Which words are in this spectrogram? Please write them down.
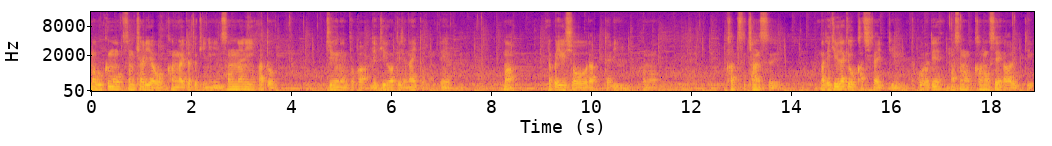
まあ、僕もそのキャリアを考えた時にそんなにあと10年とかできるわけじゃないと思うんで、まあやっぱ優勝だったり、この勝つチャンス、まあ、できるだけ多く勝ちたいっていうところで、まあ、その可能性があるっていう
